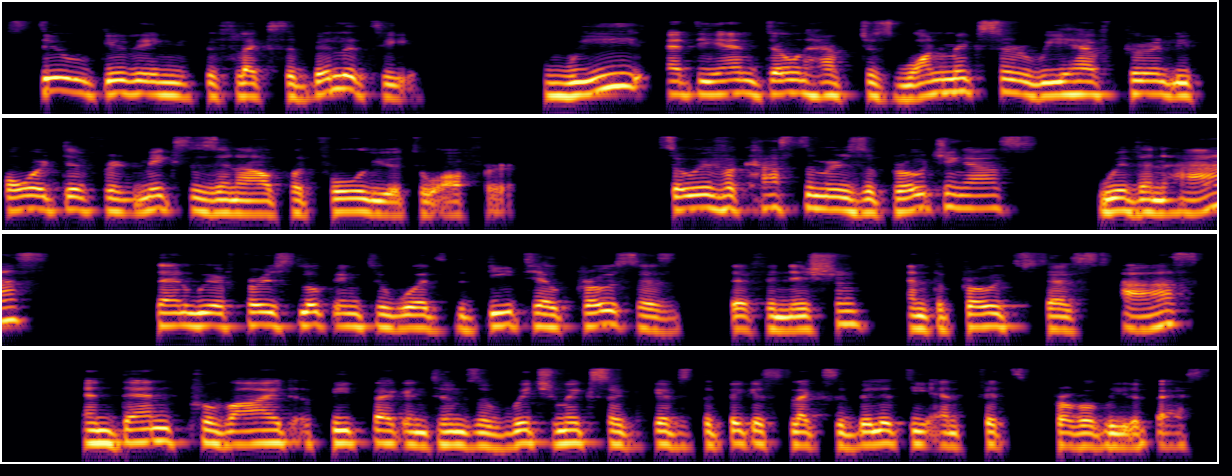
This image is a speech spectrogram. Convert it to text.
still giving the flexibility we at the end don't have just one mixer. We have currently four different mixes in our portfolio to offer. So if a customer is approaching us with an ask, then we're first looking towards the detailed process definition and the process ask, and then provide a feedback in terms of which mixer gives the biggest flexibility and fits probably the best.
